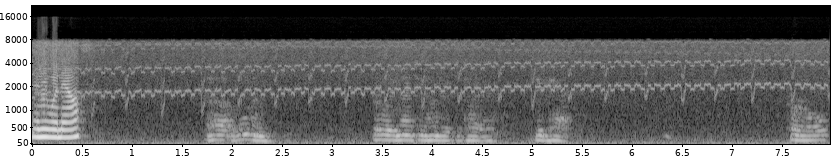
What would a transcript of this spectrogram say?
Anyone else? Uh, woman, early 1900s attire, big hat. Pearls.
